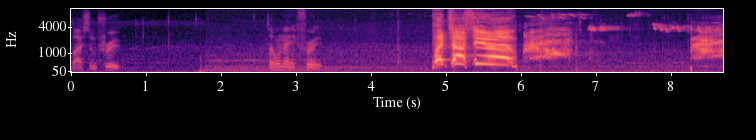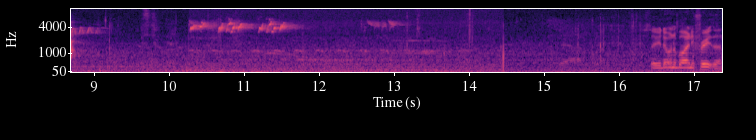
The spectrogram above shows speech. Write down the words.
Buy some fruit. Don't want any fruit. Potassium! So you don't want to buy any fruit then?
